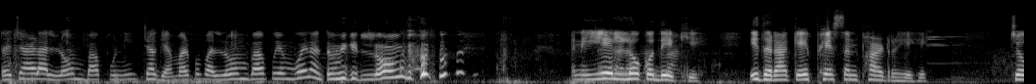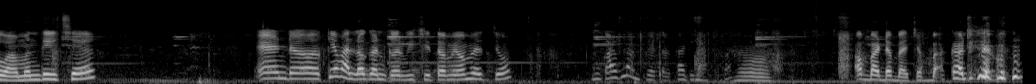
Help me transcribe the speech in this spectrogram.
તજાળા લોમ બાપુની જગ્યા મારા પપ્પા લોમ બાપુ એમ બોલ્યા ને તો મેં કીધું લોમ બાપુ અને ये લોકો देखिए इधर आके फैशन फाड़ रहे हैं જો આ મંદિર છે એન્ડ કેવા લગ્ન કરવી છે તમે અમે જો હું કાઢ લઉં સ્વેટર કાઢી નાખું હા અબ્બા ડબ્બા ચબ્બા કાઢી નાખું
